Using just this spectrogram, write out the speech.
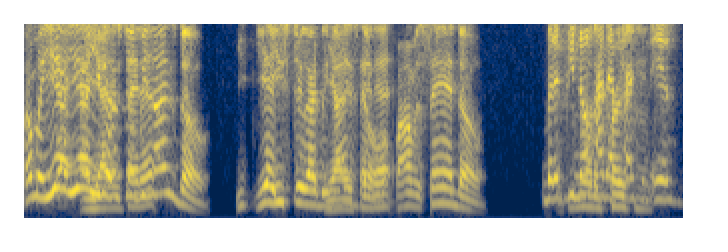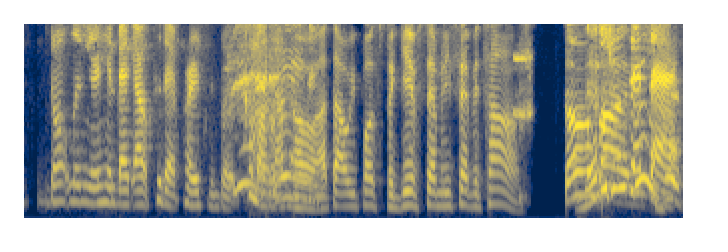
I mean, yeah, yeah, Oh, you y'all gotta didn't still be that? nice though. You- yeah, you still gotta be Y'all nice say though. that? But I'm saying though, But if you, You know, know how that person- person is, don't lend your hand back out to that person. But come on, now. Oh, I thought we supposed to forgive seventy seven times. Somebody That's true, Who said that?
